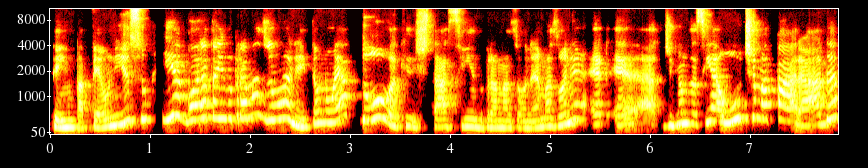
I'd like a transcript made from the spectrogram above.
tem um papel nisso, e agora está indo para a Amazônia. Então não é à toa que está se indo para a Amazônia. A Amazônia é, é, digamos assim, a última parada,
